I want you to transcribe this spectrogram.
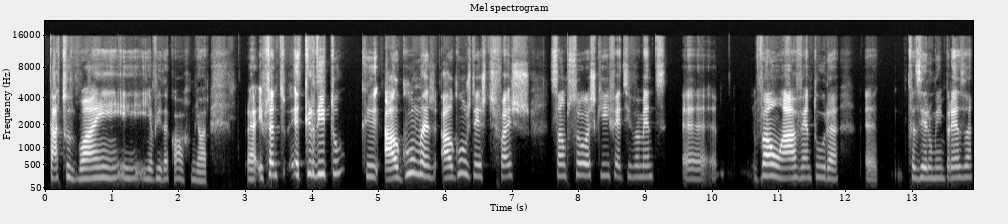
está tudo bem e, e, a vida corre melhor. Uh, e portanto, acredito que algumas, alguns destes fechos são pessoas que efetivamente uh, vão à aventura fazer uma empresa,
